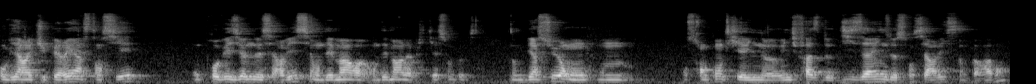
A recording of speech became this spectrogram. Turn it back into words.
On vient récupérer, instancier, on provisionne le service et on démarre, on démarre l'application comme ça. Donc bien sûr, on, se rend compte qu'il y a une, phase de design de son service auparavant.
